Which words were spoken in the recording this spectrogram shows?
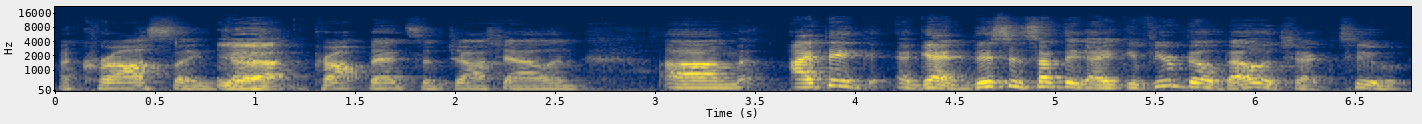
across like Yeah. prop bets of Josh Allen. Um, I think again, this is something like if you're Bill Belichick too,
